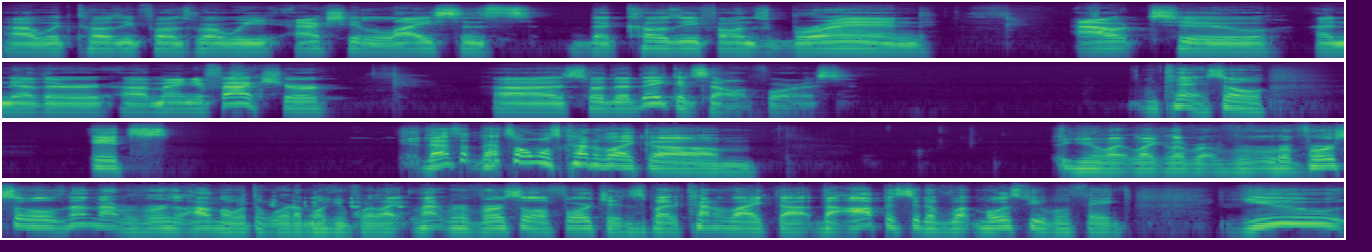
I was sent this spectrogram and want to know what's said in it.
uh, with Cozy Phones where we actually license the Cozy Phones brand out to another uh, manufacturer uh, so that they could sell it for us. Okay, so it's that's that's almost kind of like um you know like like a reversal not not reversal I don't know what the word I'm looking for like not reversal of fortunes but kind of like the the opposite of what most people think you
